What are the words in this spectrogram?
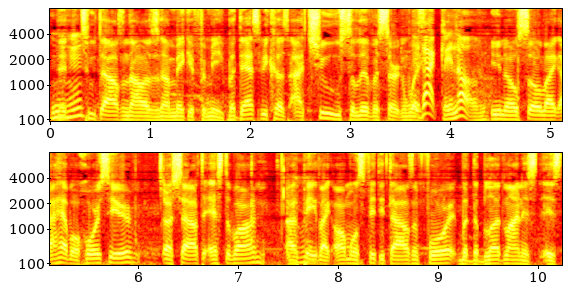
that two thousand dollars is gonna make it for me. But that's because I choose to live a certain way. Exactly, no. You know, so like I have a horse here. Uh, shout out to Esteban. I paid like almost fifty thousand for it, but the bloodline is is.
